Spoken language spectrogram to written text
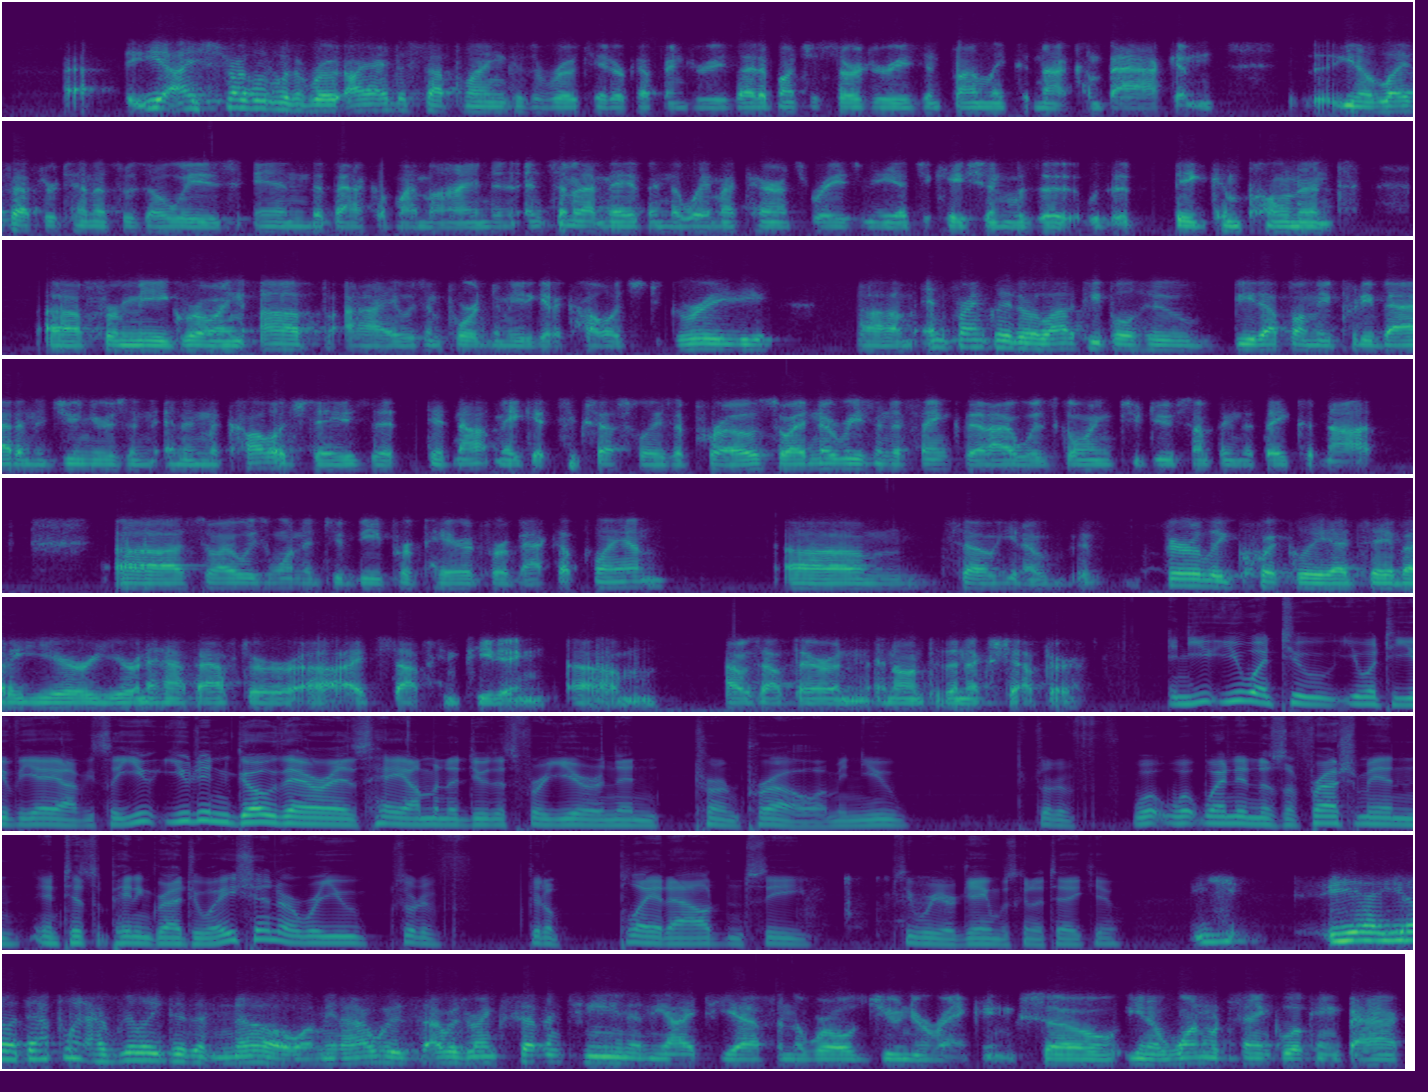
Yeah, I struggled with a ro- I had to stop playing because of rotator cuff injuries. I had a bunch of surgeries and finally could not come back. And you know, life after tennis was always in the back of my mind. And, and some of that may have been the way my parents raised me. Education was a was a big component uh, for me growing up. I, it was important to me to get a college degree. Um, and frankly, there were a lot of people who beat up on me pretty bad in the juniors and, and in the college days that did not make it successfully as a pro. So I had no reason to think that I was going to do something that they could not. Uh, so I always wanted to be prepared for a backup plan. Um, so, you know, fairly quickly, I'd say about a year, year and a half after uh, I'd stopped competing, um, I was out there and, and on to the next chapter. And you, you went to you went to UVA. Obviously, you you didn't go there as hey, I'm going to do this for a year and then turn pro. I mean, you sort of w- w- went in as a freshman anticipating graduation, or were you sort of going to play it out and see see where your game was going to take you? Yeah, you know, at that point, I really didn't know. I mean, I was I was ranked 17 in the ITF in the world junior ranking. So, you know, one would think looking back,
